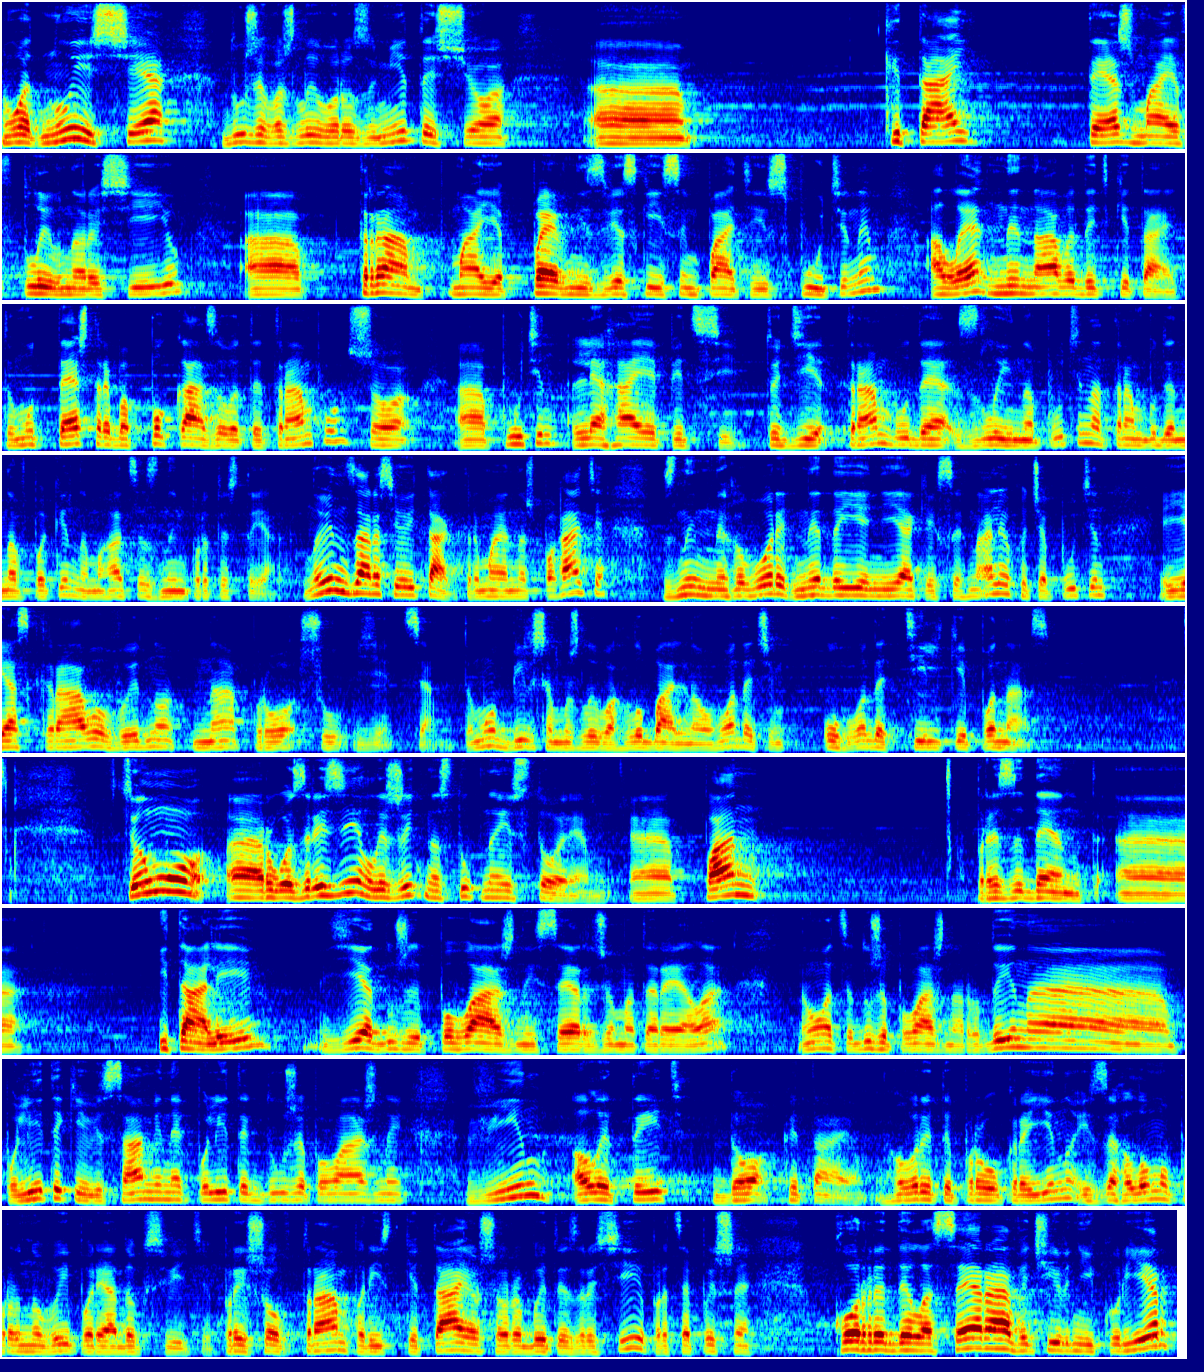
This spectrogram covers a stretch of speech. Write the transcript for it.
От, ну і ще дуже важливо розуміти, що е, Китай теж має вплив на Росію. Трамп має певні зв'язки і симпатії з Путіним, але ненавидить Китай. Тому теж треба показувати Трампу, що Путін лягає під сі. Тоді Трамп буде злий на Путіна, Трамп буде навпаки намагатися з ним протистояти. Ну він зараз його і так тримає на шпагаті, з ним не говорить, не дає ніяких сигналів, хоча Путін яскраво видно напрошується. Тому більше можлива глобальна угода, чим угода тільки по нас. В цьому е, розрізі лежить наступна історія. Е, Пан президент е, Італії є дуже поважний Серджо Матарела. Ну, це дуже поважна родина політиків, і сам він як політик дуже поважний. Він летить до Китаю говорити про Україну і загалом про новий порядок в світі. Прийшов Трамп, ріст Китаю, що робити з Росією. Про це пише Корре де ла Сера, вечірній кур'єр.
